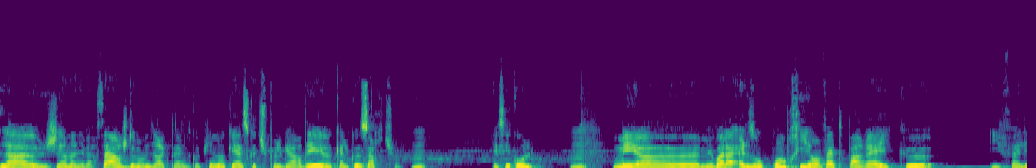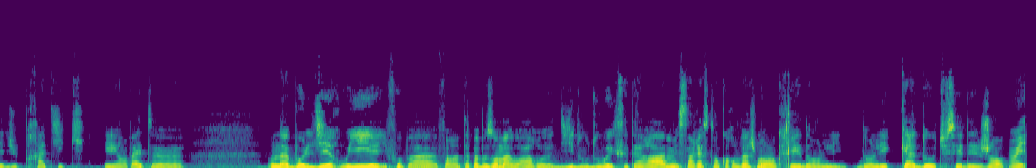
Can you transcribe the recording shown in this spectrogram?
Là, j'ai un anniversaire, je demande direct à une copine, ok, est-ce que tu peux le garder quelques heures, tu vois? Et c'est cool. Mm. Mais euh, mais voilà, elles ont compris en fait, pareil, que il fallait du pratique. Et en fait, euh, on a beau le dire, oui, il faut pas, enfin, t'as pas besoin d'avoir euh, 10 doudous, etc. Mais ça reste encore vachement ancré dans les dans les cadeaux, tu sais, des gens. Oui.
